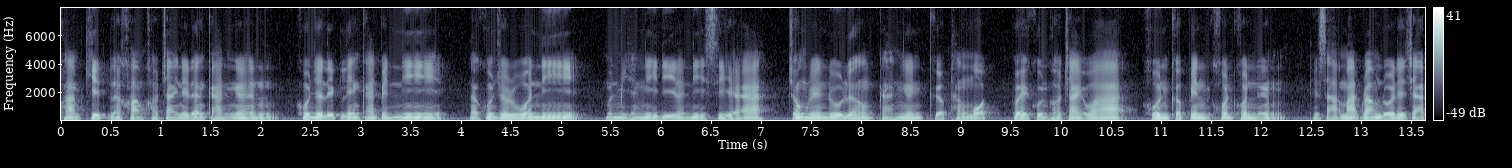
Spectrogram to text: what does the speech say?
ความคิดและความเข้าใจในเรื่องการเงิน คุณจะหลีกเลี่ยงการเป็นหนี้แล้วคุณจะรู้ว่าหนี้มันมีทั้งหนี้ดีและหนี้เสีย จงเรียนรู้เรื่องของการเงินเกือบทั้งหมด เพื่อให้คุณเข้าใจว่าคุณก็เป็นคนคนหนึ่งที่สามารถร่ำรวยได้จาก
